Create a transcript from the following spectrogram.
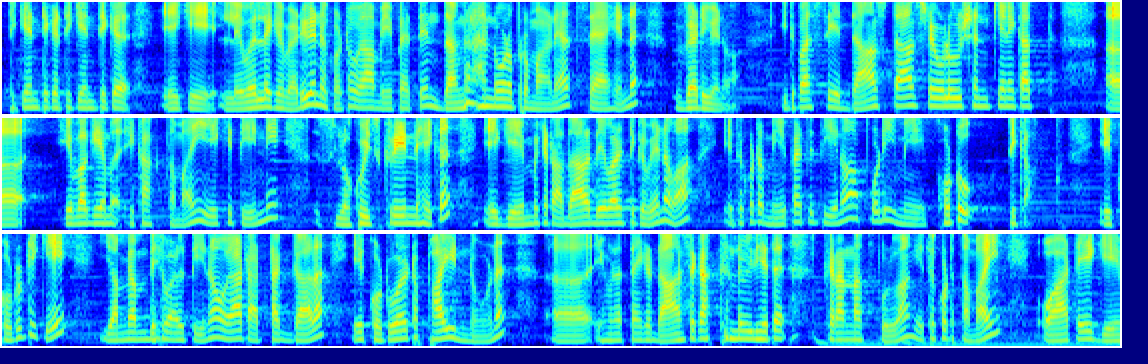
ටිකෙන් ටික ටිකෙන් ටික ඒක ලෙවල් එක වැඩිවෙනකොට ඔයා මේ පැත්තෙන් දඟලන්න ඕන ප්‍රමාණයක් සෑහෙන වැඩි වෙනවා. ඉට පස්සේ ඩාන්ස් ටාන්ස් රවලූෂන් කෙනෙකත් ඒවගේම එකක් තමයි ඒක තියන්නේ ස්ලොකු ස්ක්‍රීන් එක. ඒගේම එකට අදාර දෙවල්ටික වෙනවා. එතකොට මේ පැති තියෙනවා පොඩි මේ කොටු ටිකක්. ඒ කොටු ටිකේ යම් යම් දෙවල් තින ඔයාට අටක් ගාල ඒ කොටුවලට පයින්න ඕන. එමනත් එක ඩාන්ස එකක් කන්න විදිහට කරන්නත් පුළුවන්. එතකොට තමයි වාට ගේ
